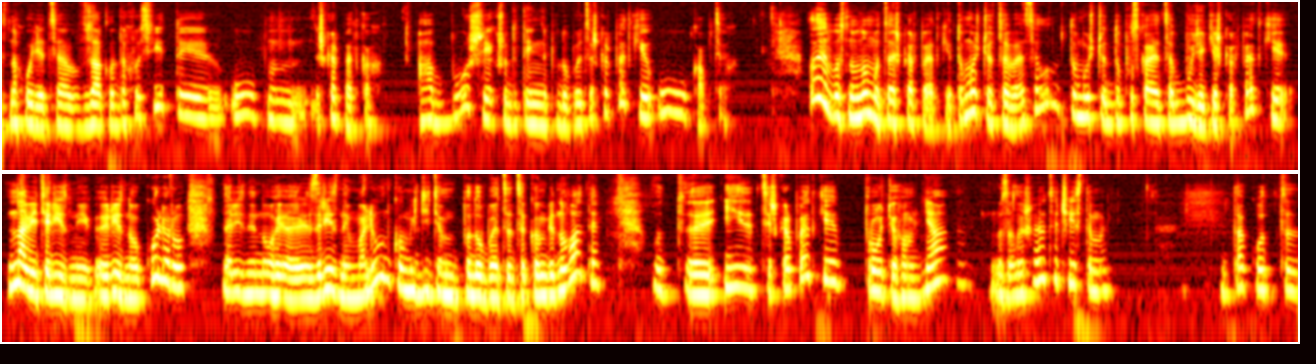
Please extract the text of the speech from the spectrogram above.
знаходяться в закладах освіти у шкарпетках. Або ж, якщо дитині не подобаються шкарпетки, у капцях. Але в основному це шкарпетки, тому що це весело, тому що допускаються будь-які шкарпетки, навіть різні, різного кольору, на різні ноги з різним малюнком, і дітям подобається це комбінувати. От, е, і ці шкарпетки протягом дня залишаються чистими. Так, от е,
